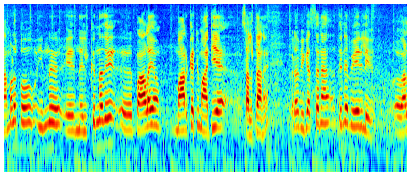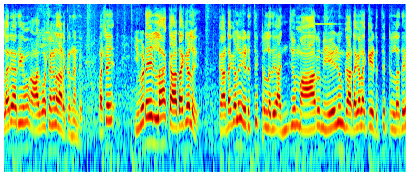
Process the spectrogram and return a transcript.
നമ്മളിപ്പോൾ ഇന്ന് നിൽക്കുന്നത് പാളയം മാർക്കറ്റ് മാറ്റിയ സ്ഥലത്താണ്. ഇവിടെ വികസനത്തിന്റെ പേരിൽ വളരെയധികം ആഘോഷങ്ങൾ നടക്കുന്നുണ്ട്. പക്ഷേ ഇവിടെയുള്ള കടകൾ കടകൾ എടുത്തിട്ടുള്ളത് അഞ്ചും ആറും ഏഴും കടകളൊക്കെ എടുത്തിട്ടുള്ളത്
